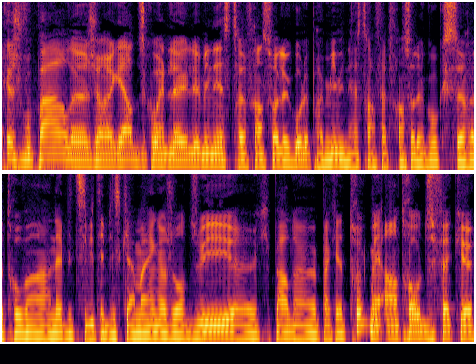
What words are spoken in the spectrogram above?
que je vous parle, je regarde du coin de l'œil le ministre François Legault, le premier ministre en fait François Legault qui se retrouve en Abitibi-Témiscamingue aujourd'hui, euh, qui parle d'un paquet de trucs, mais entre autres du fait que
